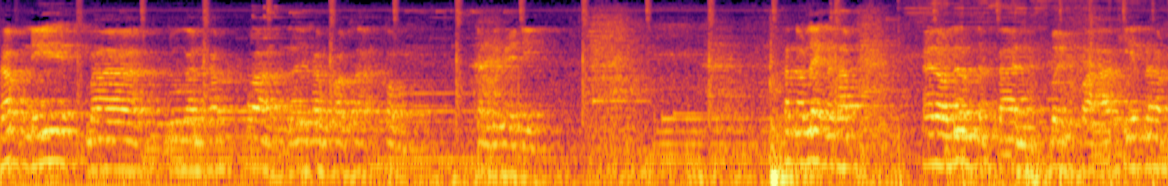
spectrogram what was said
ครับวันนี้มาดูกันนะครับว่าเราจะทำความสะอาดคอมกันยังไงดีขั้นตอนแรกนะครับ ให้เราเริ่มจากการเปิดฝาเคสนะครับ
